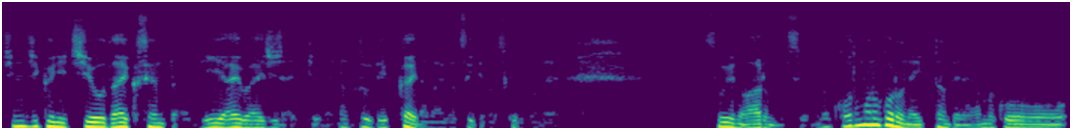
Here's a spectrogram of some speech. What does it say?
新宿日曜大工センター DIY 時代っていうね、なんかすごいでっかい名前がついてますけどもね、そういうのあるんですよ。子供の頃ね、行ったんでね、あんまこう、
